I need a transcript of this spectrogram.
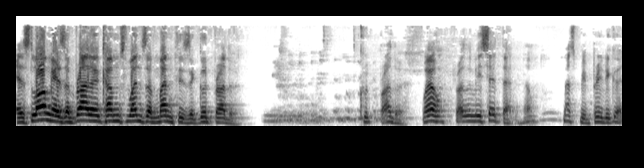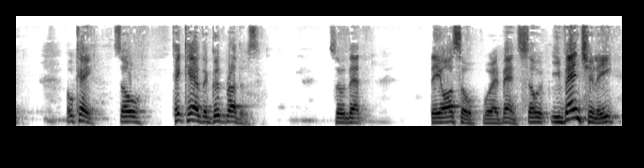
as long as a brother comes once a month, is a good brother. Good brother. Well, Brother Lee said that. Well, must be pretty good. Okay, so take care of the good brothers so that they also will advance. So eventually,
